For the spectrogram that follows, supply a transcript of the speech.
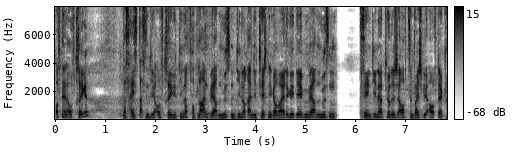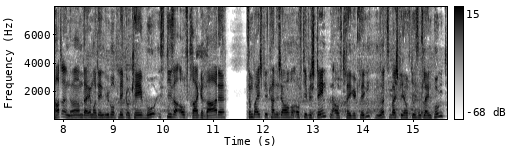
offenen Aufträge. Das heißt, das sind die Aufträge, die noch verplant werden müssen, die noch an die Techniker weitergegeben werden müssen. Sehen die natürlich auch zum Beispiel auf der Karte, ne, haben da immer den Überblick, okay, wo ist dieser Auftrag gerade? Zum Beispiel kann ich auch auf die bestehenden Aufträge klicken, ne, zum Beispiel auf diesen kleinen Punkt.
